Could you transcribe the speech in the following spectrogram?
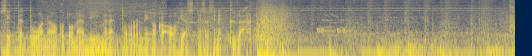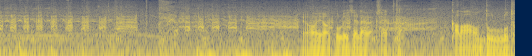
Sitten tuonne onko tuo meidän viimeinen torni, joka ohjaa sitten se sinne kylään. Tuli selväksi jätkä. Kala on tullut.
